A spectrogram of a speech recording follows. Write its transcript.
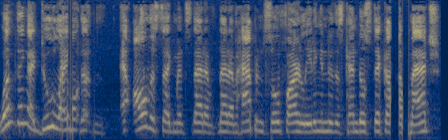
One thing I do like about the, all the segments that have that have happened so far leading into this kendo stick up match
